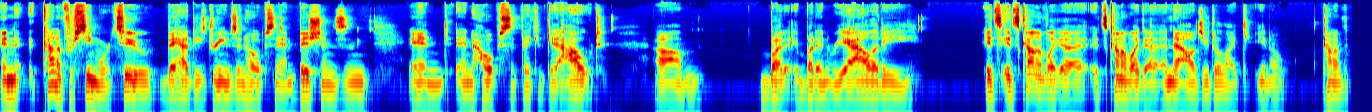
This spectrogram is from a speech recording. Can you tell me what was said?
and kind of for Seymour too. They had these dreams and hopes and ambitions and and and hopes that they could get out. Um, but but in reality, it's it's kind of like a it's kind of like an analogy to like you know kind of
